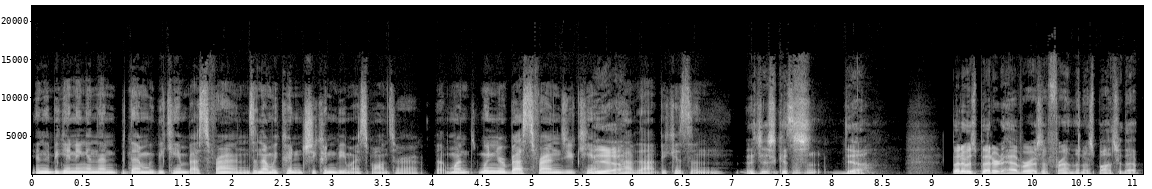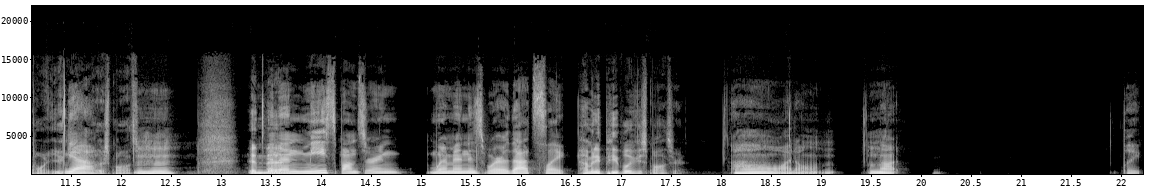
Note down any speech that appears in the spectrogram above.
in the beginning, and then then we became best friends, and then we couldn't. She couldn't be my sponsor. But when when you're best friends, you can't Yeah. have that because then it just gets yeah. But it was better to have her as a friend than a sponsor at that point. You Yeah. another sponsor, Mm-hmm. and then, and then me sponsoring women is where that's like, how many people have you sponsored? oh, I don't, I'm not like,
